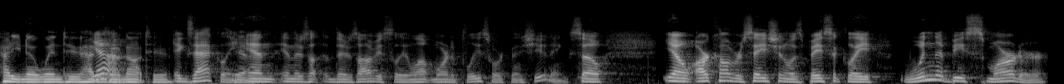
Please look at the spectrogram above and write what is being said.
How do you know when to? How do you know not to? exactly Yeah. and and there's there's obviously a lot more to police work than shooting so you know our conversation was basically wouldn't it be smarter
